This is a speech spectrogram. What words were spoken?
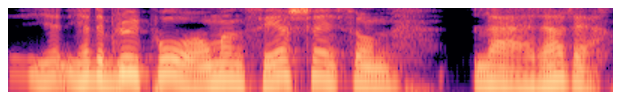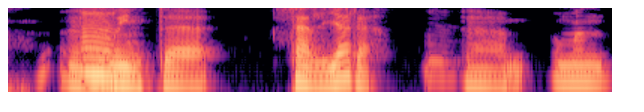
Ja, ja, det beror ju på om man ser sig som lärare eh, mm. och inte säljare. Mm. Um, om man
